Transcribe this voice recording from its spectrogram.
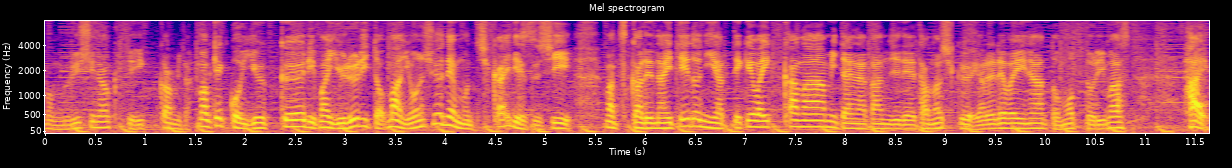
まあ、無理しなくていいかみたいな。まあ結構ゆっくりまあゆるりとまあ4周年も近いですし、まあ、疲れない程度にやっていけばいいかなみたいな感じで楽しくやれればいいなと思っております。はい。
